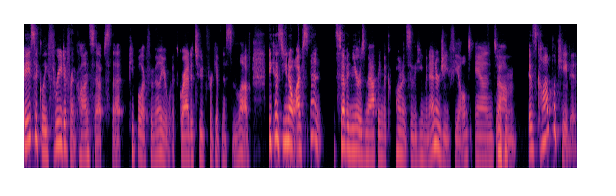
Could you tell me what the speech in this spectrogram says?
basically three different concepts that people are familiar with gratitude, forgiveness, and love. Because, you know, I've spent seven years mapping the components of the human energy field, and mm-hmm. um, it's complicated.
